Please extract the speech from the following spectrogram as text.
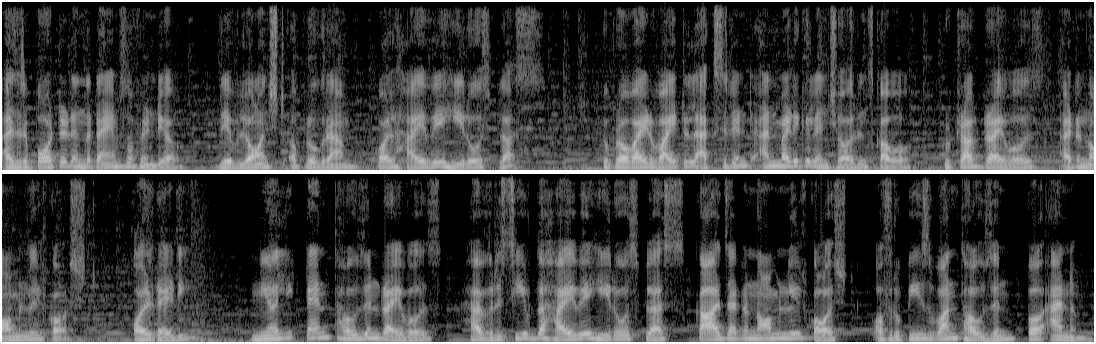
as reported in the Times of India, they've launched a program called Highway Heroes Plus to provide vital accident and medical insurance cover to truck drivers at a nominal cost. Already, nearly 10,000 drivers have received the Highway Heroes Plus cards at a nominal cost of rupees 1000 per annum.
